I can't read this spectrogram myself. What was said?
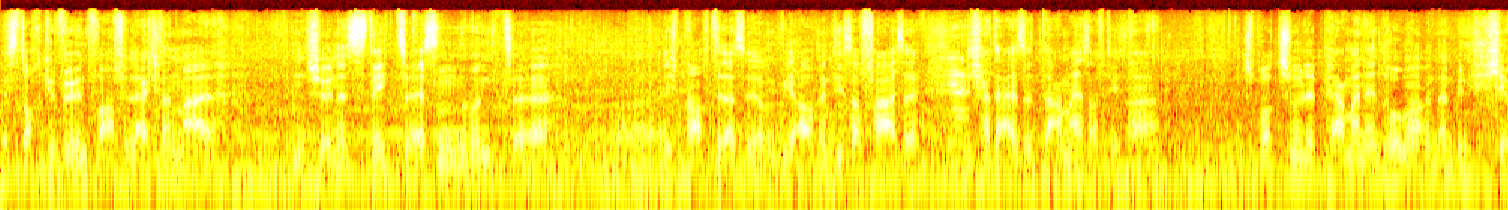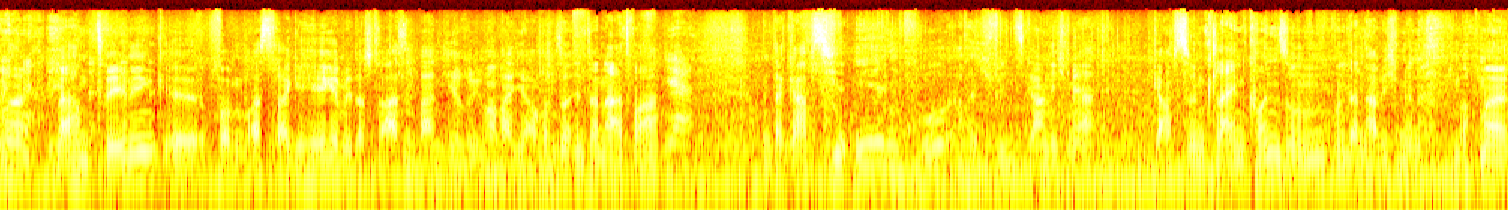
es doch gewöhnt war, vielleicht dann mal ein schönes Steak zu essen und äh, ich brauchte das irgendwie auch in dieser Phase. Ja. Ich hatte also damals auf dieser Sportschule permanent Hunger und dann bin ich immer nach dem Training äh, vom Ostra-Gehege mit der Straßenbahn hier rüber, weil hier auch unser Internat war. Ja. Und da gab es hier irgendwo, aber ich finde es gar nicht mehr, gab es so einen kleinen Konsum. Und dann habe ich mir noch mal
